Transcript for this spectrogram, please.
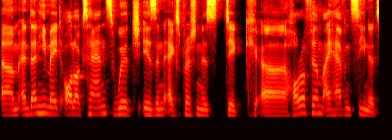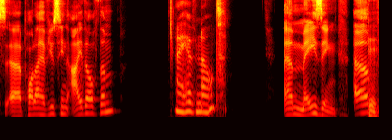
um, and then he made Orlac's Hands, which is an expressionistic uh, horror film. I haven't seen it. Uh, Paula, have you seen either of them? I have not amazing. Um,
